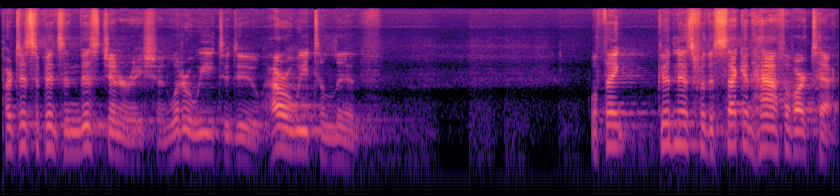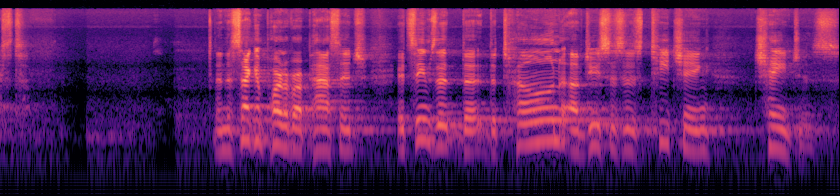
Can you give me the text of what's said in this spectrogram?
Participants in this generation, what are we to do? How are we to live? Well, thank goodness for the second half of our text. In the second part of our passage, it seems that the, the tone of Jesus' teaching changes.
